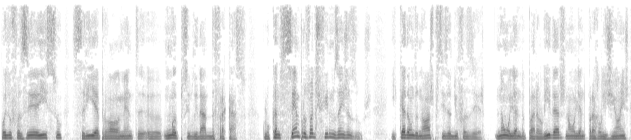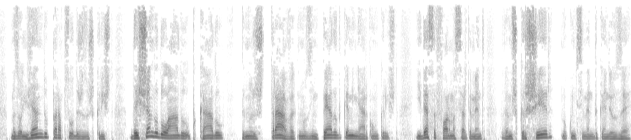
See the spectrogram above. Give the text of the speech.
pois o fazer isso seria provavelmente uh, uma possibilidade de fracasso. Colocando sempre os olhos firmes em Jesus. E cada um de nós precisa de o fazer. Não olhando para líderes, não olhando para religiões, mas olhando para a pessoa de Jesus Cristo. Deixando de lado o pecado que nos trava, que nos impede de caminhar com Cristo. E dessa forma, certamente, vamos crescer no conhecimento de quem Deus é.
